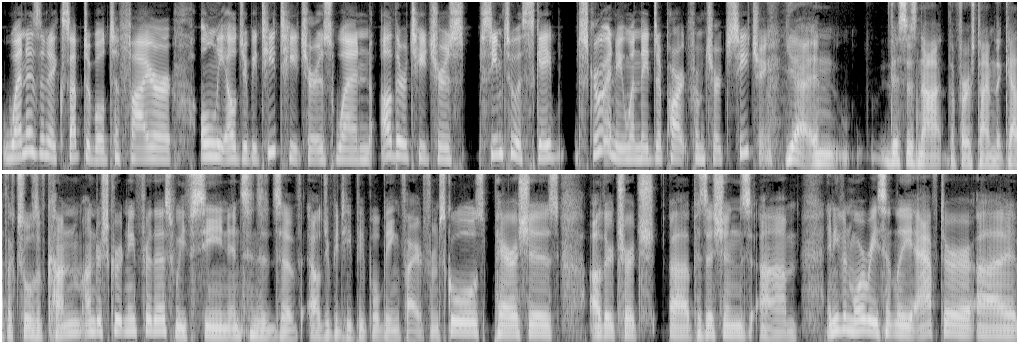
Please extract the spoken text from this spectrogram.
when is it acceptable to fire only LGBT teachers when other teachers seem to escape scrutiny when they depart from church teaching? Yeah. And this is not the first time that Catholic schools have come under scrutiny for this. We've seen instances of LGBT people being fired from schools, parishes, other church uh, positions, um, and even more recently, after uh,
